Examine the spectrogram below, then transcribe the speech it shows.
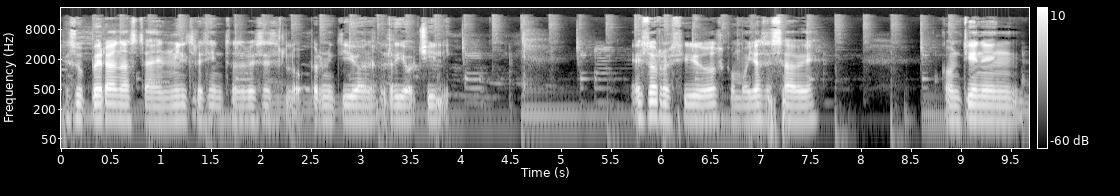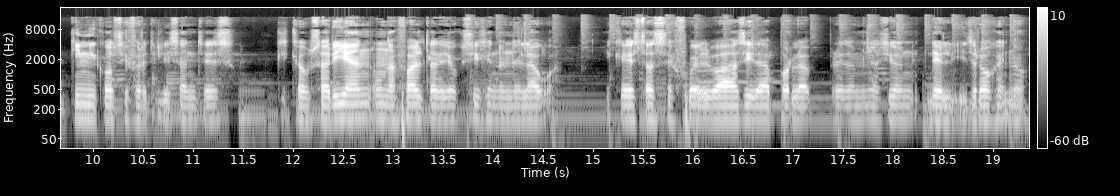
que superan hasta en 1300 veces lo permitido en el río Chili. Estos residuos, como ya se sabe, contienen químicos y fertilizantes que causarían una falta de oxígeno en el agua y que ésta se vuelva ácida por la predominación del hidrógeno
